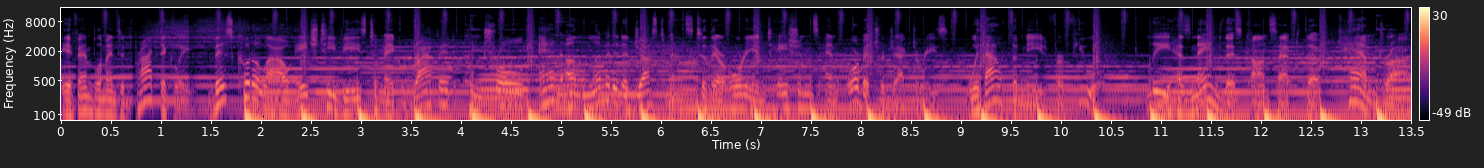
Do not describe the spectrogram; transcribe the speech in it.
If implemented practically, this could allow HTVs to make rapid, controlled, and unlimited adjustments to their orientations and orbit trajectories without the need for fuel. Lee has named this concept the CAM drive,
